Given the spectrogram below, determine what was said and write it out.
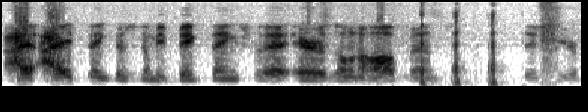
I, I think there's going to be big things for that Arizona offense this year.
